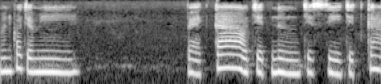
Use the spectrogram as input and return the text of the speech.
มันก็จะมีแปดเก้าเจ็ดหนึ่งเจ็ดสี่เจ็ดเก้า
